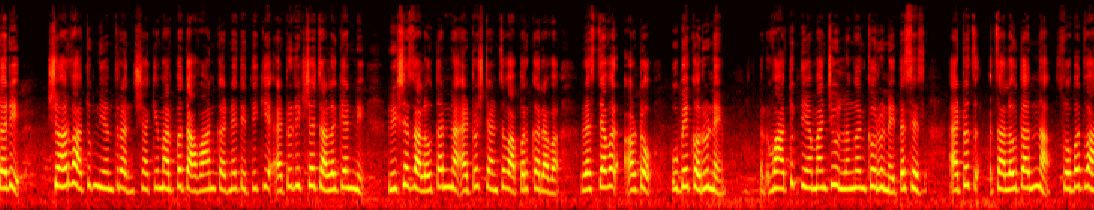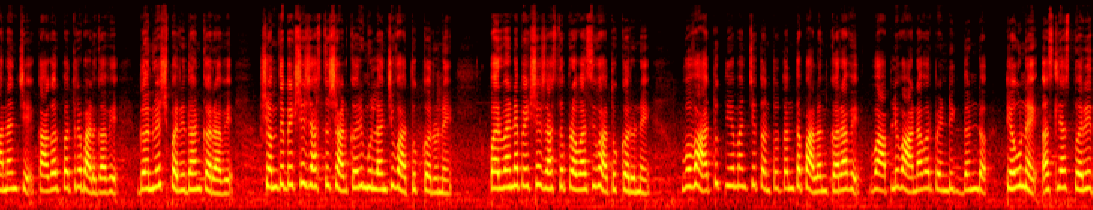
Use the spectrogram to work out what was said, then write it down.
तरी शहर वाहतूक नियंत्रण शाखेमार्फत आवाहन करण्यात येते की ॲटो रिक्षा चालक यांनी रिक्षा चालवताना ॲटो स्टँडचा वापर करावा. रस्त्यावर ऑटो उभे करू नये. वाहतूक नियमांचे उल्लंघन करू नये. तसेच ॲटो चालवताना सोबत वाहनांचे कागदपत्र बाळगावे गणवेश परिधान करावे. क्षमतेपेक्षा जास्त शाळकरी मुलांची वाहतूक करू नये. परवान्यापेक्षा जास्त प्रवासी वाहतूक करू नये व वाहतूक नियमांचे तंतोतंत पालन करावे व आपले वाहनावर पेंडिंग दंड ठेवू नये असल्यास त्वरित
